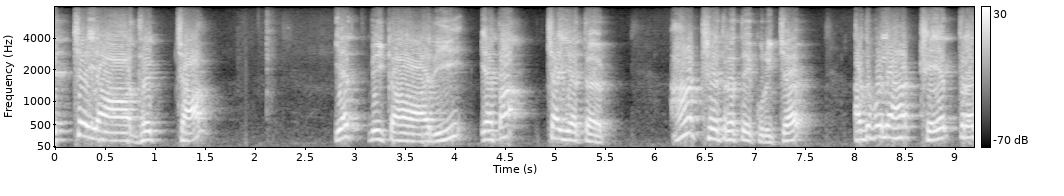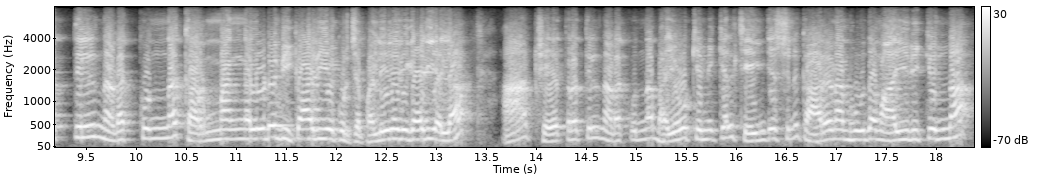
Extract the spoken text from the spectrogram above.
ക്ഷേത്രം യഥയത് ആ ആ ക്ഷേത്രത്തെക്കുറിച്ച് അതുപോലെ ആ ക്ഷേത്രത്തിൽ നടക്കുന്ന കർമ്മങ്ങളുടെ വികാരിയെക്കുറിച്ച് പള്ളിയിലെ വികാരിയല്ല ആ ക്ഷേത്രത്തിൽ നടക്കുന്ന ബയോകെമിക്കൽ ചേഞ്ചസിന് കാരണഭൂതമായിരിക്കുന്ന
